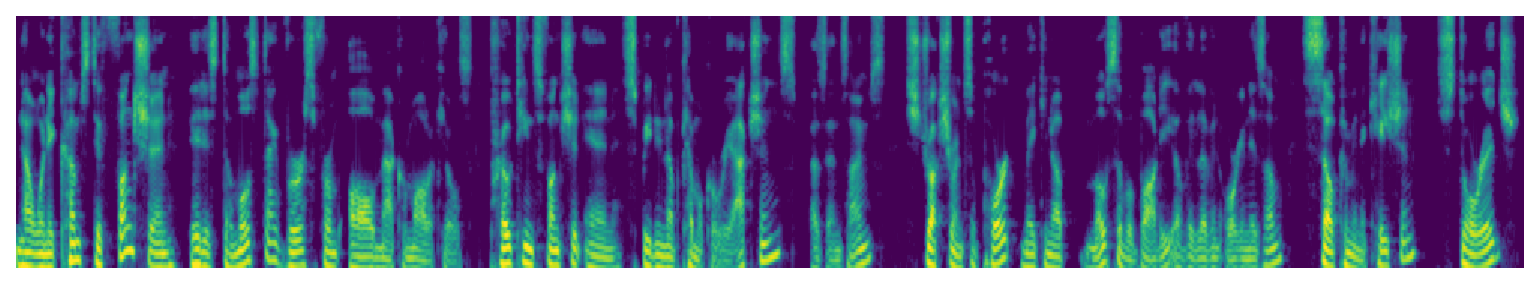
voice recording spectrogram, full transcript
Now, when it comes to function, it is the most diverse from all macromolecules. Proteins function in speeding up chemical reactions as enzymes, structure and support, making up most of a body of a living organism, cell communication, storage,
